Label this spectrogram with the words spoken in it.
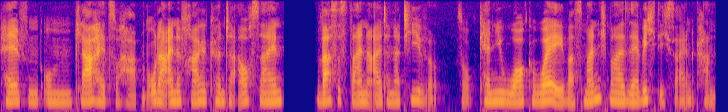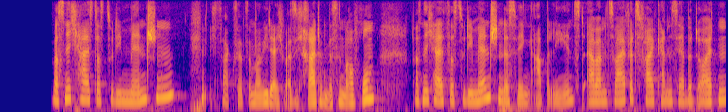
helfen, um Klarheit zu haben. Oder eine Frage könnte auch sein, was ist deine Alternative? So, can you walk away, was manchmal sehr wichtig sein kann. Was nicht heißt, dass du die Menschen, ich sage es jetzt immer wieder, ich weiß, ich reite ein bisschen drauf rum, was nicht heißt, dass du die Menschen deswegen ablehnst, aber im Zweifelsfall kann es ja bedeuten,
